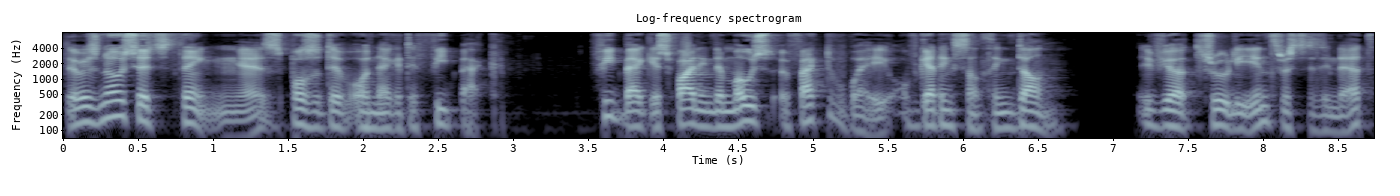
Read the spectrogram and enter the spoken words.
There is no such thing as positive or negative feedback. Feedback is finding the most effective way of getting something done. If you are truly interested in that,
